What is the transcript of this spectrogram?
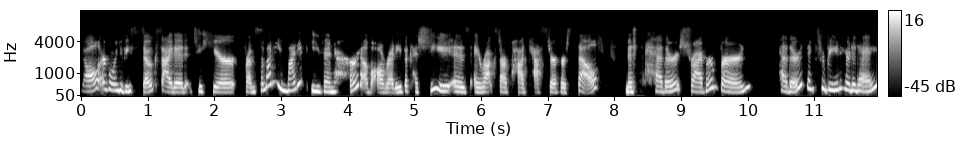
y'all are going to be so excited to hear from somebody you might have even heard of already because she is a rock star podcaster herself, Miss Heather Shriver Burns. Heather, thanks for being here today.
